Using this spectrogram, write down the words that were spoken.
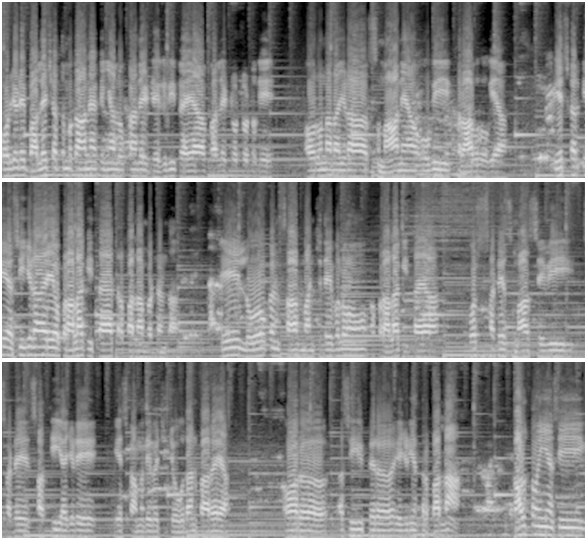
ਔਰ ਜਿਹੜੇ ਬਾਲੇ ਛੱਤ ਮਕਾਨ ਆ ਕਈਆਂ ਲੋਕਾਂ ਦੇ ਡਿੱਗ ਵੀ ਪਏ ਆ, ਬਾਲੇ ਟੁੱਟ ਟੁੱਟ ਕੇ ਔਰ ਉਹਨਾਂ ਦਾ ਜਿਹੜਾ ਸਮਾਨ ਆ, ਉਹ ਵੀ ਖਰਾਬ ਹੋ ਗਿਆ। ਇਸ ਕਰਕੇ ਅਸੀਂ ਜਿਹੜਾ ਇਹ ਉਪਰਾਲਾ ਕੀਤਾ ਹੈ ਤਰਪਾਲਾਂ ਵੱਢਣ ਦਾ, ਇਹ ਲੋਕ ਇਨਸਾਫ ਮੰਚ ਦੇ ਵੱਲੋਂ ਉਪਰਾਲਾ ਕੀਤਾ ਆ ਉਸ ਸਾਡੇ ਸਮਾਜ ਸੇਵੀ, ਸਾਡੇ ਸਾਥੀ ਆ ਜਿਹੜੇ ਇਸ ਕੰਮ ਦੇ ਵਿੱਚ ਯੋਗਦਾਨ ਪਾ ਰਹੇ ਆ। ਔਰ ਅਸੀਂ ਫਿਰ ਇਹ ਜਿਹੜੀਆਂ ਤਰਪਾਲਾਂ ਕੱਲ ਤੋਂ ਹੀ ਅਸੀਂ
